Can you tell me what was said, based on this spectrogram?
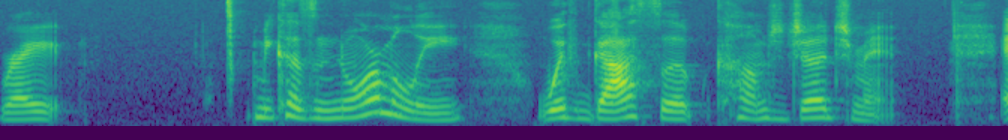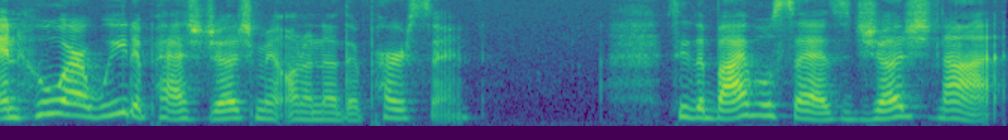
right? Because normally with gossip comes judgment. And who are we to pass judgment on another person? See, the Bible says, Judge not,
